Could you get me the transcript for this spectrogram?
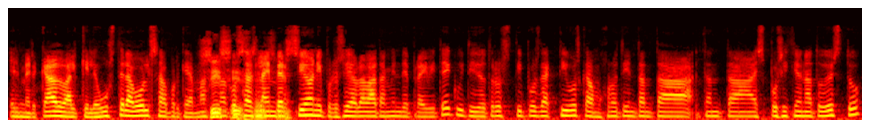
el mercado al que le guste la bolsa, porque además una cosa es la inversión y por eso yo hablaba también de private equity y de otros tipos de activos que a lo mejor no tienen tanta tanta exposición a todo esto,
